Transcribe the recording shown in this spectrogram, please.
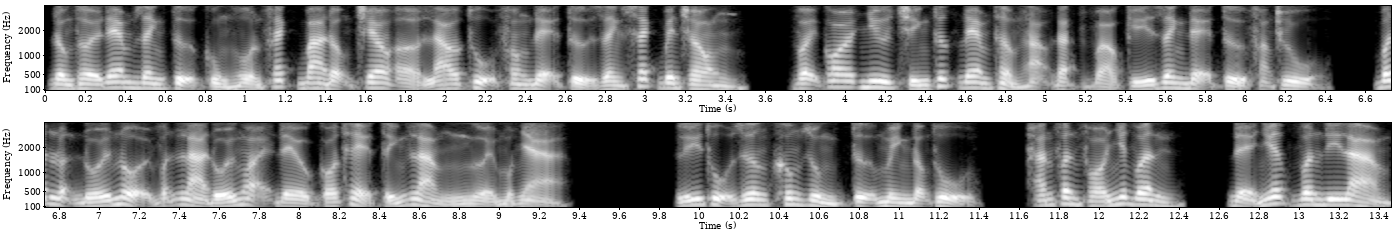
đồng thời đem danh tự cùng hồn phách ba động treo ở lao thụ phong đệ tử danh sách bên trong, vậy coi như chính thức đem thẩm hạo đặt vào ký danh đệ tử phạm chủ, bất luận đối nội vẫn là đối ngoại đều có thể tính làm người một nhà. Lý thụ dương không dùng tự mình động thủ, hắn phân phó nhiếp vân, để nhiếp vân đi làm,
